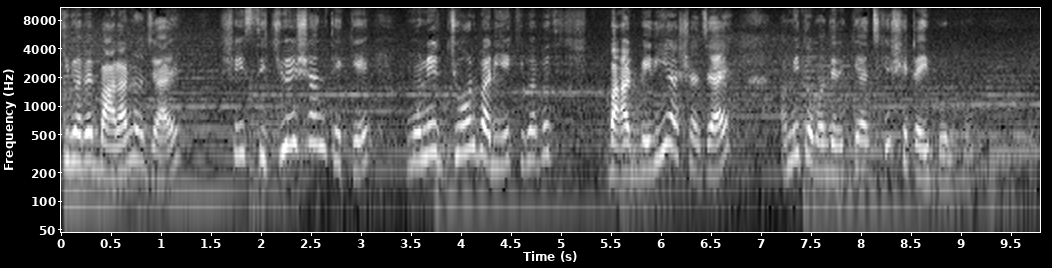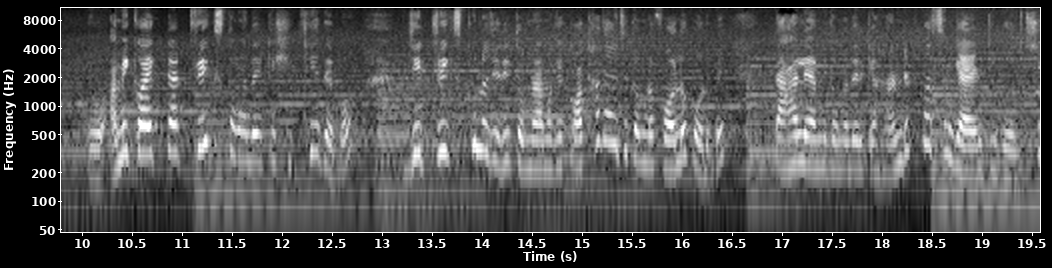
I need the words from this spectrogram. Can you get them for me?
কীভাবে বাড়ানো যায় সেই সিচুয়েশান থেকে মনের জোর বাড়িয়ে কীভাবে বার, বেরিয়ে আসা যায়, আমি তোমাদেরকে আজকে সেটাই বলব। তো আমি কয়েকটা ট্রিক্স তোমাদেরকে শিখিয়ে দেব। যে ট্রিক্সগুলো যদি তোমরা আমাকে কথা দাও যে তোমরা ফলো করবে, তাহলে আমি তোমাদেরকে হান্ড্রেড পার্সেন্ট গ্যারান্টি বলছি,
